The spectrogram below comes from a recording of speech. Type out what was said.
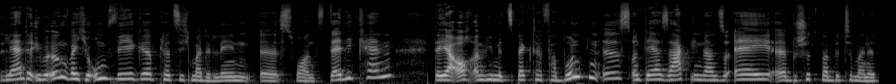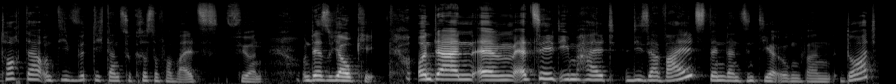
lernt er über irgendwelche Umwege plötzlich Madeleine äh, Swans Daddy kennen, der ja auch irgendwie mit Spectre verbunden ist. Und der sagt ihm dann so, ey, äh, beschützt mal bitte meine Tochter und die wird dich dann zu Christopher Walz führen. Und der so, ja, okay. Und dann ähm, erzählt ihm halt dieser Walz, denn dann sind die ja irgendwann dort,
